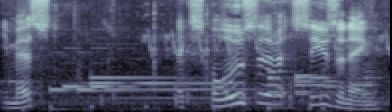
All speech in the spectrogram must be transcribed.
You missed? Exclusive seasoning.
